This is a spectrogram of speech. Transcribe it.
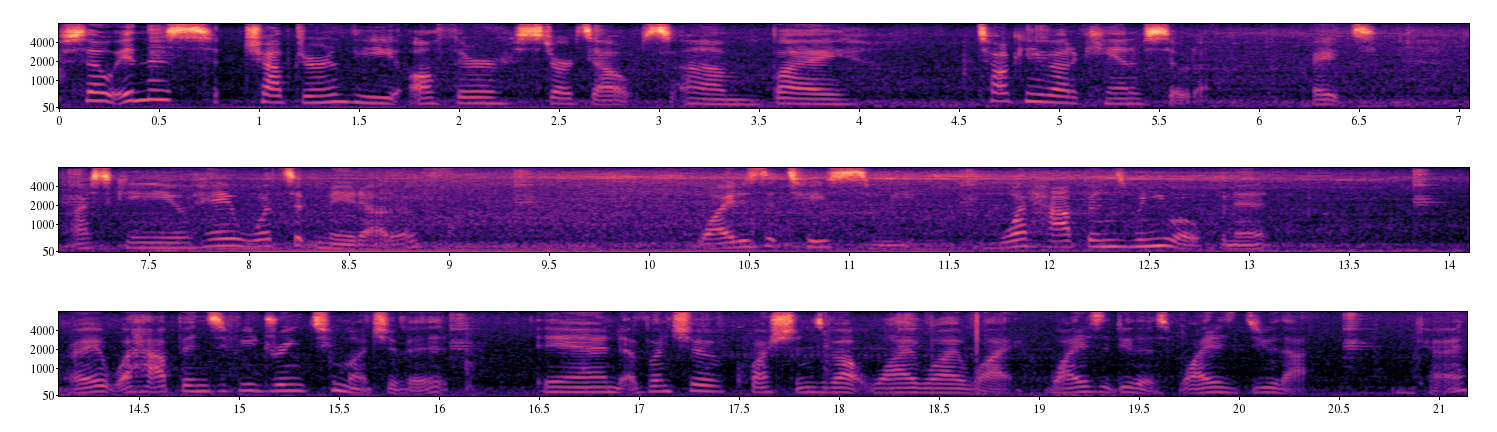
So, in this chapter, the author starts out um, by talking about a can of soda, right? Asking you, hey, what's it made out of? Why does it taste sweet? What happens when you open it? Right? What happens if you drink too much of it? And a bunch of questions about why, why, why. Why does it do this? Why does it do that? Okay.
